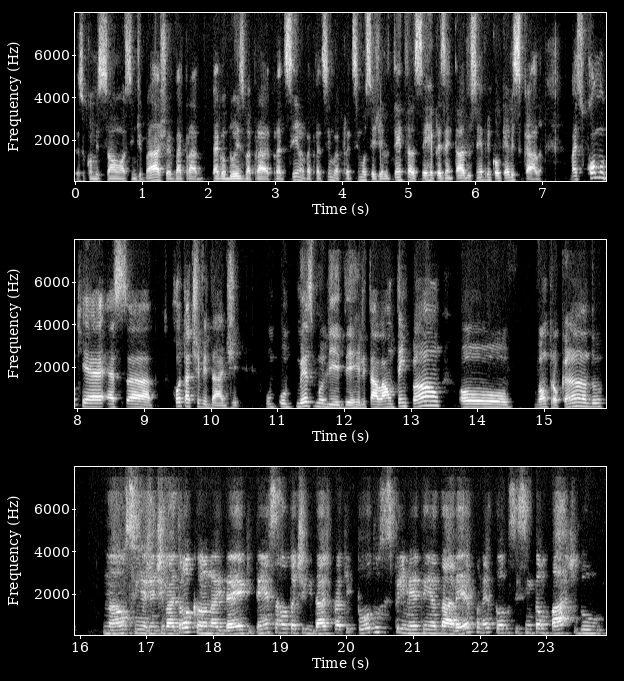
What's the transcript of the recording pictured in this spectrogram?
dessa comissão assim de baixo, vai para pega o dois, vai para de cima, vai para de cima, vai para de cima, ou seja, ele tenta ser representado sempre em qualquer escala. Mas como que é essa rotatividade? O, o mesmo líder, ele está lá um tempão ou vão trocando? Não, sim, a gente vai trocando. A ideia é que tem essa rotatividade para que todos experimentem a tarefa, né? Todos se sintam parte do,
